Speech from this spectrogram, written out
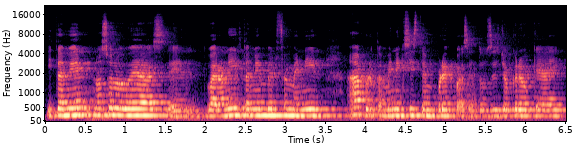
Y también no solo veas el varonil, también ve el femenil. Ah, pero también existen prepas, entonces yo creo que hay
